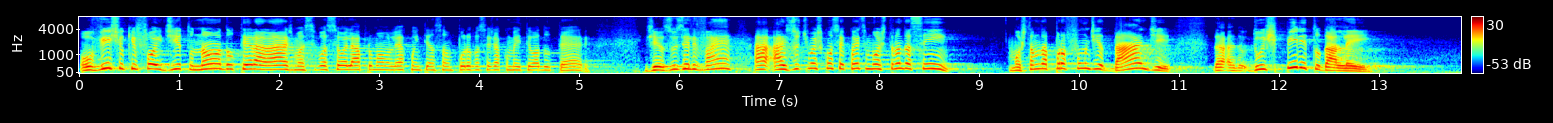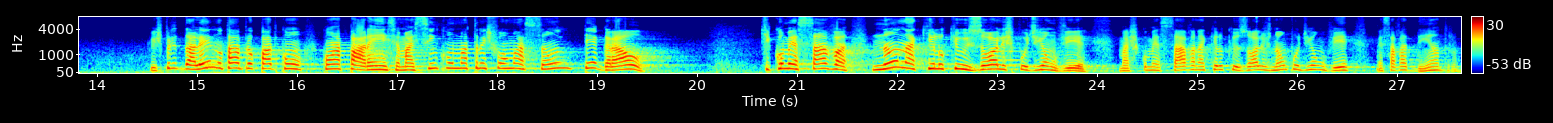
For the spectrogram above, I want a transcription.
Ouviste o que foi dito, não adulterarás, mas se você olhar para uma mulher com intenção pura, você já cometeu adultério. Jesus ele vai às últimas consequências mostrando assim, mostrando a profundidade do espírito da lei. O espírito da lei não estava preocupado com, com a aparência, mas sim com uma transformação integral. Que começava não naquilo que os olhos podiam ver, mas começava naquilo que os olhos não podiam ver, começava dentro.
